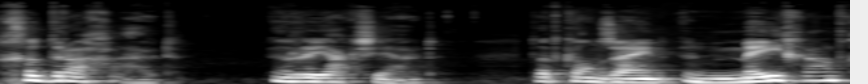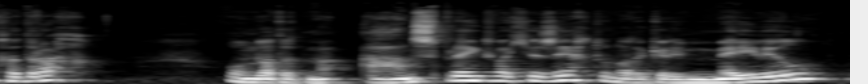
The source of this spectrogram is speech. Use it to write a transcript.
gedrag uit, een reactie uit. Dat kan zijn een meegaand gedrag, omdat het me aanspreekt wat je zegt, omdat ik erin mee wil.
